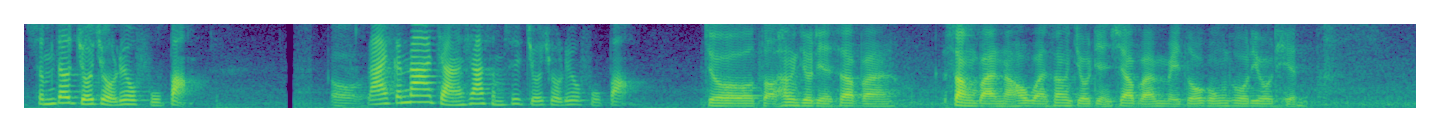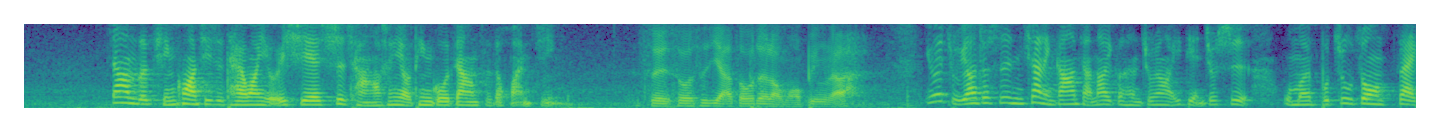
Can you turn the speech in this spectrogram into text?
什么叫九九六福报？哦，来跟大家讲一下什么是九九六福报。就早上九点下班上班，然后晚上九点下班，每周工作六天。这样的情况，其实台湾有一些市场好像有听过这样子的环境，所以说是亚洲的老毛病啦。因为主要就是你像你刚刚讲到一个很重要一点，就是我们不注重在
